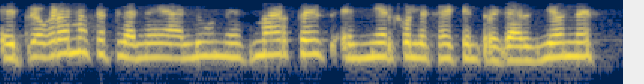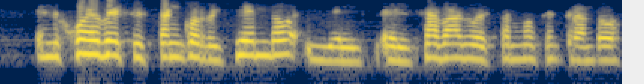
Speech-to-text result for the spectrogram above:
el programa se planea lunes, martes, el miércoles hay que entregar guiones, el jueves se están corrigiendo y el, el sábado estamos entrando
